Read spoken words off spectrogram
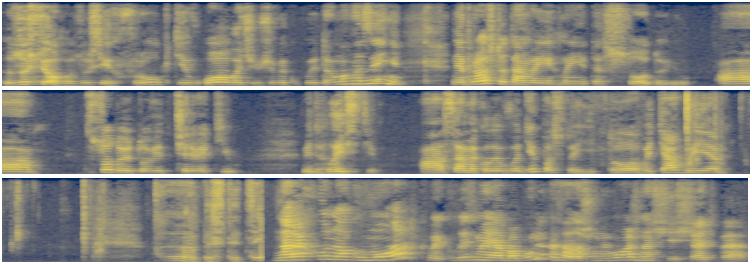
З усього, з усіх фруктів, овочів, що ви купуєте в магазині. Не просто там ви їх миєте з содою, а з содою то від черв'яків, від глистів. А саме коли в воді постоїть, то витягує пестицид. На рахунок моркви, колись моя бабуля казала, що не можна щищати верх.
